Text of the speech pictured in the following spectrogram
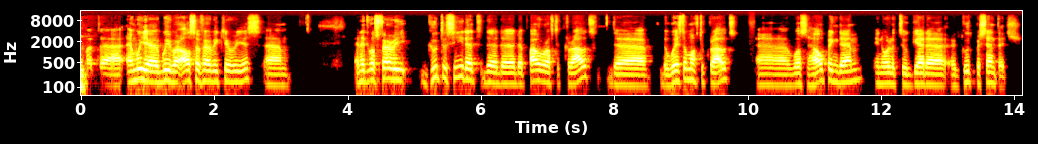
But and we we were also very curious um, and it was very good to see that the, the, the power of the crowd, the, the wisdom of the crowd, uh, was helping them in order to get a, a good percentage.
